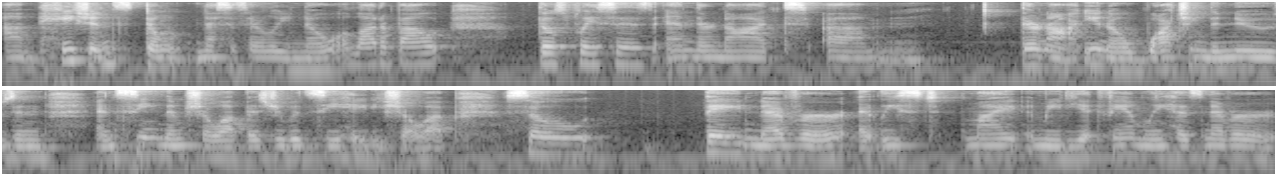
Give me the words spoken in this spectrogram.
um, Haitians don't necessarily know a lot about those places and they're not um, they're not you know watching the news and and seeing them show up as you would see haiti show up so they never at least my immediate family has never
